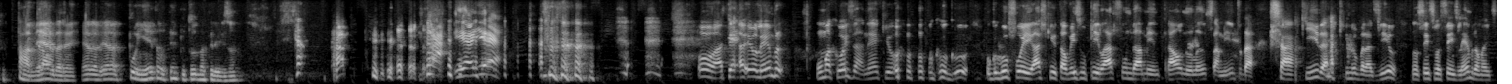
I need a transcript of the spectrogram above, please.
Puta merda, velho. Era, era punheta o tempo todo na televisão. E aí é! Pô, até eu lembro uma coisa, né, que o, o Gugu, o Gugu foi, acho que talvez o pilar fundamental no lançamento da Shakira aqui no Brasil. Não sei se vocês lembram, mas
